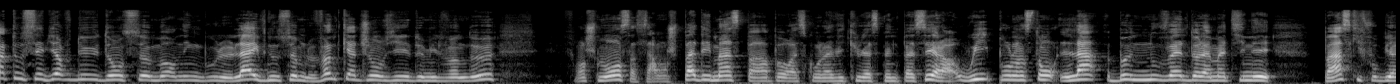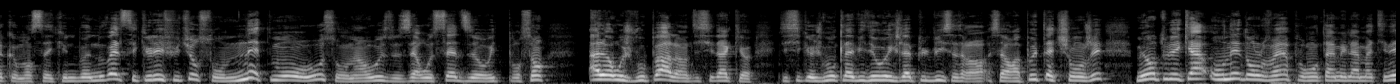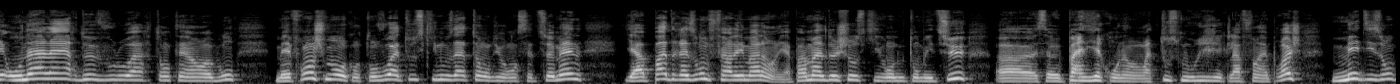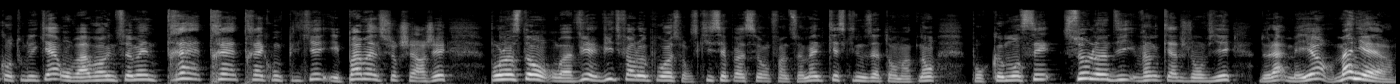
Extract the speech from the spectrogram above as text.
Bonjour à tous et bienvenue dans ce Morning Bull Live. Nous sommes le 24 janvier 2022. Franchement, ça s'arrange pas des masses par rapport à ce qu'on a vécu la semaine passée. Alors oui, pour l'instant, la bonne nouvelle de la matinée, parce qu'il faut bien commencer avec une bonne nouvelle, c'est que les futurs sont nettement en hausse, on est en hausse de 0,7-0,8% à l'heure où je vous parle, hein, d'ici là que d'ici que je monte la vidéo et que je la publie, ça, aura, peut-être changé. Mais en tous les cas, on est dans le vert pour entamer la matinée. On a l'air de vouloir tenter un rebond, mais franchement, quand on voit tout ce qui nous attend durant cette semaine, il n'y a pas de raison de faire les malins. Il y a pas mal de choses qui vont nous tomber dessus. Euh, ça veut pas dire qu'on va tous mourir et que la fin est proche, mais disons qu'en tous les cas, on va avoir une semaine très très très compliquée et pas mal surchargée. Pour l'instant, on va vite faire le point sur ce qui s'est passé en fin de semaine, qu'est-ce qui nous attend maintenant pour commencer ce lundi 24 janvier de la meilleure manière?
